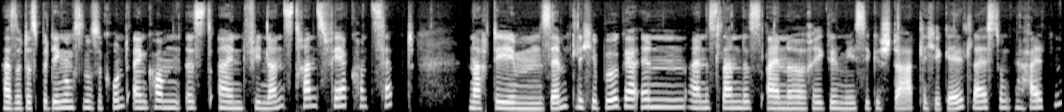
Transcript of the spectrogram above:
Also das bedingungslose Grundeinkommen ist ein Finanztransferkonzept, nachdem sämtliche Bürgerinnen eines Landes eine regelmäßige staatliche Geldleistung erhalten.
